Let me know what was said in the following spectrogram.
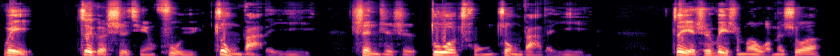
为这个事情赋予重大的意义，甚至是多重重大的意义。这也是为什么我们说，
